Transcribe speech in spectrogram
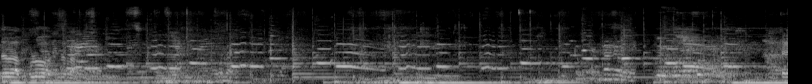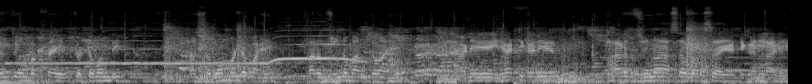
चला पुढं चला तर तुम्ही बघताय तटबंदी हा सभामंडप आहे फार जुनं बांधकाम आहे. आणि ह्या ठिकाणी फार जुना असा वारसा या ठिकाणला आहे.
